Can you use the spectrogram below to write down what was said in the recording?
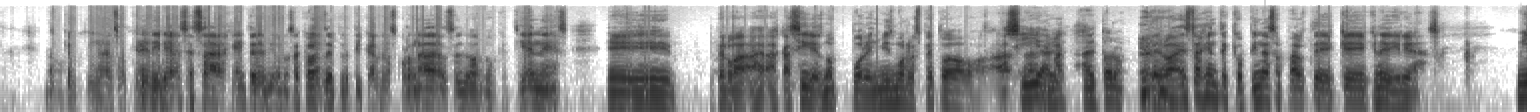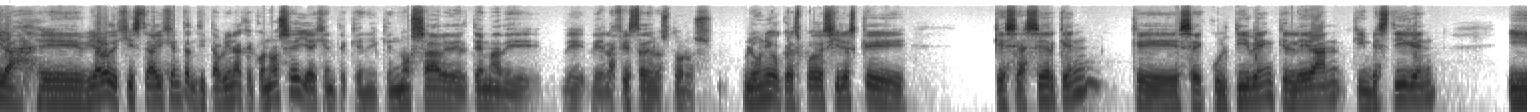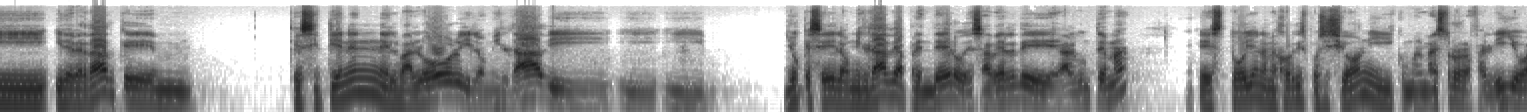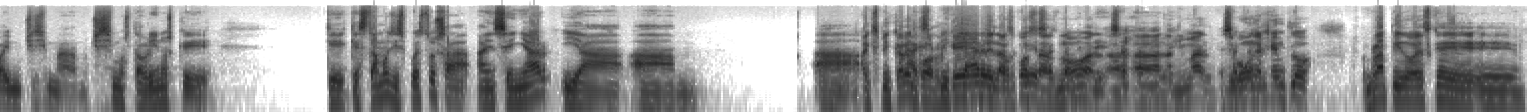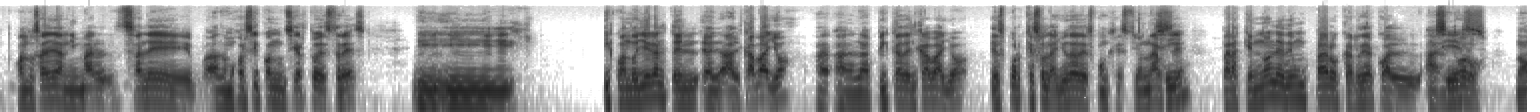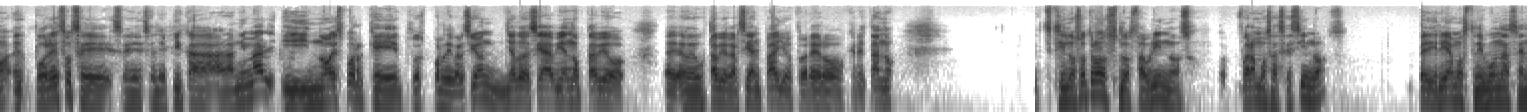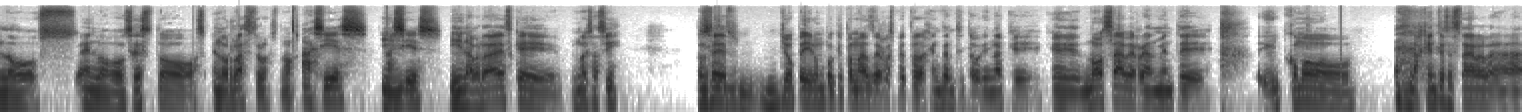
¿Qué opinas o qué le dirías a esa gente? Nos acabas de platicar las jornadas, lo, lo que tienes, eh, pero a- a- acá sigues, ¿no? Por el mismo respeto a, Sí, al al, toro. Pero a esta gente que opina esa parte, ¿qué, qué le dirías? Mira, eh, ya lo dijiste, hay gente antitaurina que conoce y hay gente que, que no sabe del tema de, de- de la fiesta de los toros. Lo único que les puedo decir es que, que se acerquen, que se cultiven, que lean, que investiguen y, y de verdad que, que si tienen el valor y la humildad y, y- y yo qué sé, la humildad de aprender o de saber de algún tema, estoy en la mejor disposición y como el maestro Rafaelillo, hay muchísima, muchísimos taurinos que, que, que estamos dispuestos a, a enseñar y a, a, a, explicar el porqué explicar de el las porqué, cosas, ¿no? Al, al animal. Digo, un ejemplo rápido es que eh, cuando sale el animal, sale a lo mejor sí con cierto estrés y, y, y cuando llega el- el- el- al caballo, a, a la pica del caballo, es porque eso le ayuda a descongestionarse Sí. para que no le dé un paro cardíaco al, toro. es. ¿no? Eh, Por eso se, se- se le pica al animal y no es porque, pues por diversión, ya lo decía bien Octavio, eh, Octavio García el Payo, torero cretano, si nosotros los taurinos fuéramos asesinos, pediríamos tribunas en los, en los, estos, en los rastros, ¿no? Así es, Y- así es. Y la verdad es que no es así. Entonces, Sí. yo pediría un poquito más de respeto a la gente antitaurina que, que no sabe realmente eh, cómo la gente se está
